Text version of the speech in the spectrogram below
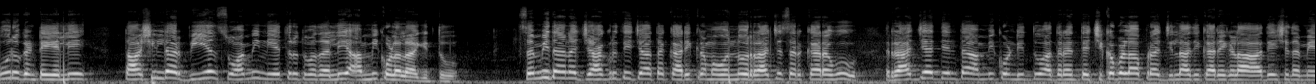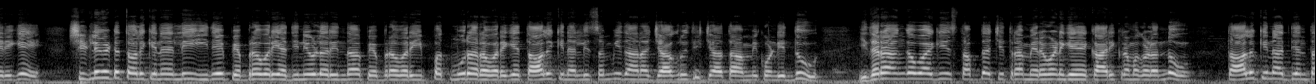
ಮೂರು ಗಂಟೆಯಲ್ಲಿ ತಹಶೀಲ್ದಾರ್ ಬಿ ಎನ್ ಸ್ವಾಮಿ ನೇತೃತ್ವದಲ್ಲಿ ಹಮ್ಮಿಕೊಳ್ಳಲಾಗಿತ್ತು. ಸಂವಿಧಾನ ಜಾಗೃತಿ ಜಾಥಾ ಕಾರ್ಯಕ್ರಮವನ್ನು ರಾಜ್ಯ ಸರ್ಕಾರವು ರಾಜ್ಯಾದ್ಯಂತ ಹಮ್ಮಿಕೊಂಡಿದ್ದು, ಅದರಂತೆ ಚಿಕ್ಕಬಳ್ಳಾಪುರ ಜಿಲ್ಲಾಧಿಕಾರಿಗಳ ಆದೇಶದ ಮೇರೆಗೆ ಶಿಡ್ಲಘಟ್ಟ ತಾಲೂಕಿನಲ್ಲಿ ಇದೇ ಫೆಬ್ರವರಿ ಹದಿನೇಳರಿಂದ ಫೆಬ್ರವರಿ ಇಪ್ಪತ್ತ್ಮೂರರವರೆಗೆ ತಾಲೂಕಿನಲ್ಲಿ ಸಂವಿಧಾನ ಜಾಗೃತಿ ಜಾಥಾ ಹಮ್ಮಿಕೊಂಡಿದ್ದು, ಇದರ ಅಂಗವಾಗಿ ಸ್ತಬ್ಧ ಚಿತ್ರ ಮೆರವಣಿಗೆ ಕಾರ್ಯಕ್ರಮಗಳನ್ನು ತಾಲೂಕಿನಾದ್ಯಂತ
